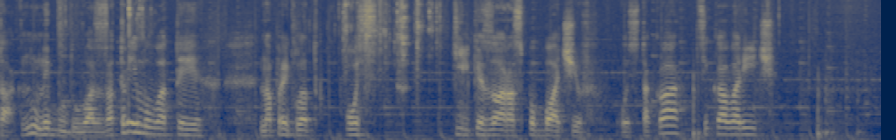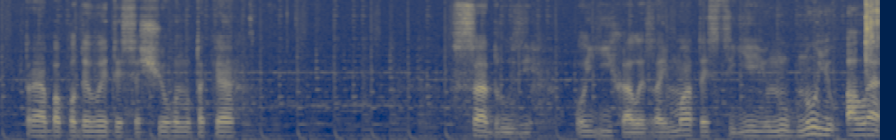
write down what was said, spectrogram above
Так, ну не буду вас затримувати. Наприклад, ось тільки зараз побачив ось така цікава річ. Треба подивитися, що воно таке. Все, друзі. Поїхали займатися цією нудною, але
